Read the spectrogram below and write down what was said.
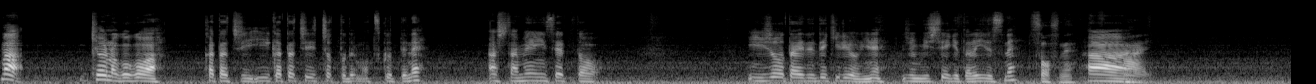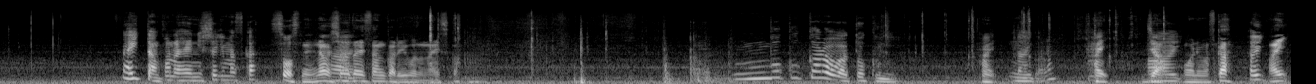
まあ今日の午後は形いい形ちょっとでも作ってね。明日メインセット。いい状態でできるようにね準備していけたらいいですね。そうですね。はい。はい。まあ一旦この辺にしときますか。そうですね。なんかはい正代さんから言うことないですか、うん僕からは特にはい。ないかな。はい。じゃあはい。終わりますか？はい。はい。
